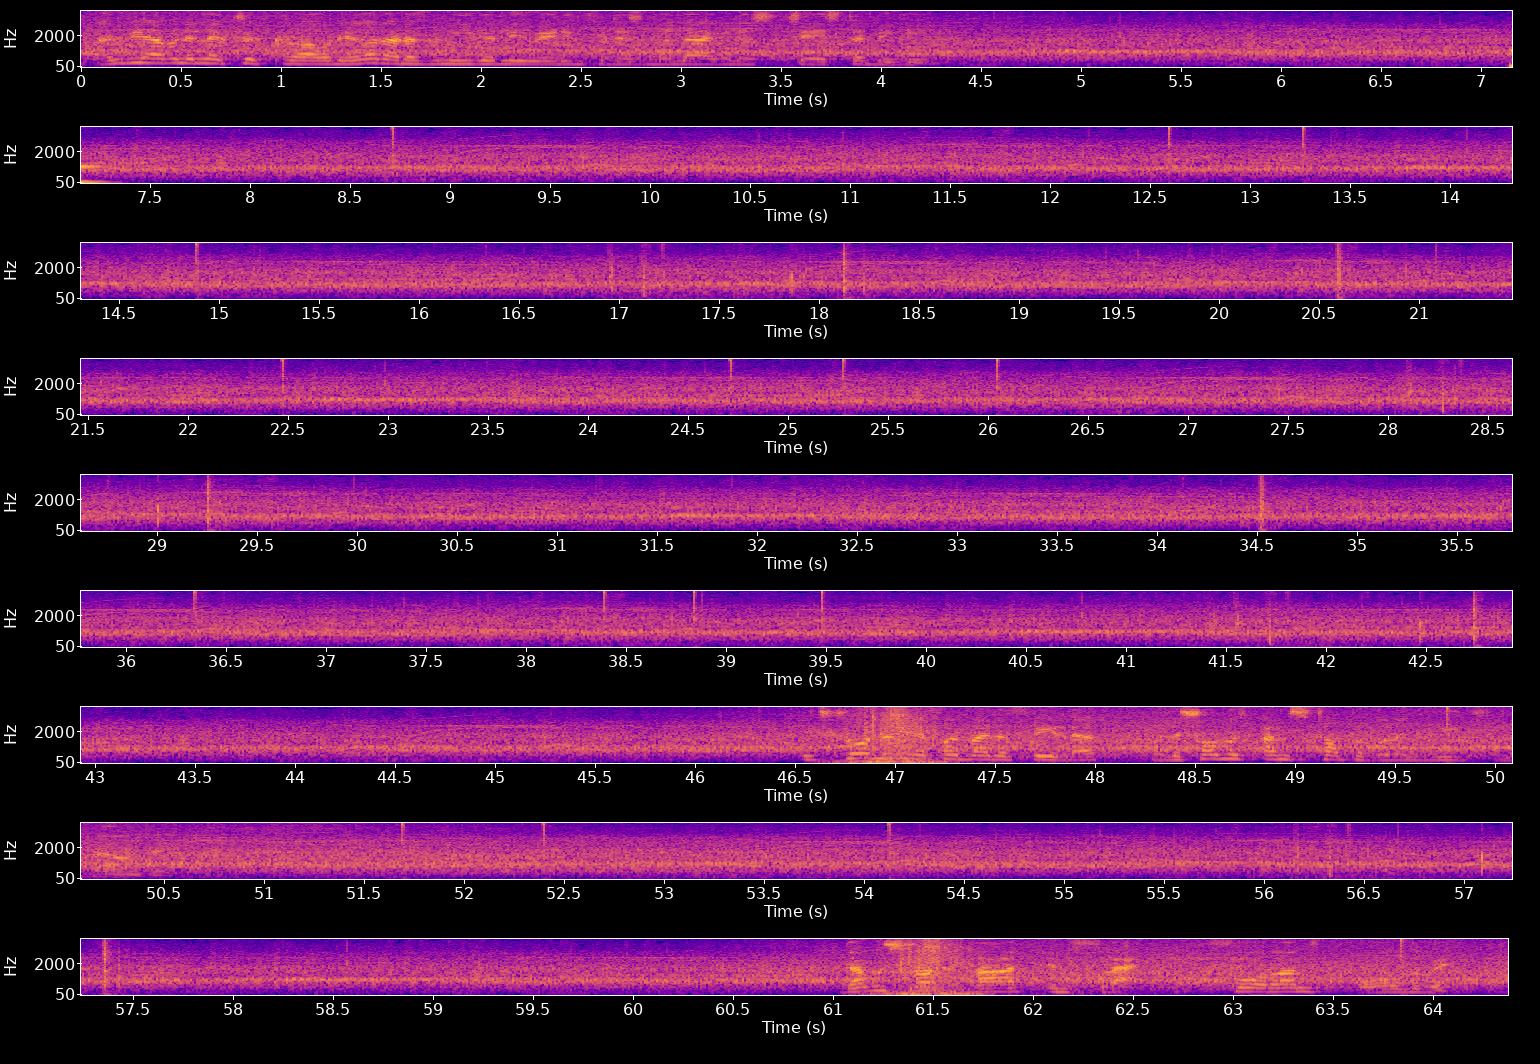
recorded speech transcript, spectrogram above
And we have an electric crowd here that has been eagerly waiting for this monogamous chase to begin. Extraordinary effort by the fielder, but the shot was unstoppable and reached the boundary. That was struck hard and flat. Four runs all the way.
